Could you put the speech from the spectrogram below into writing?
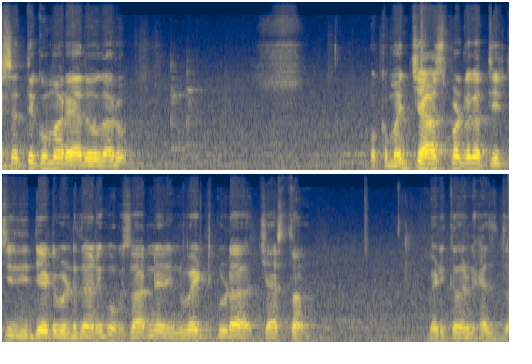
సత్యకుమార్ యాదవ్ గారు ఒక మంచి హాస్పిటల్గా తీర్చిదిద్దేటువంటి దానికి ఒకసారి నేను ఇన్వైట్ కూడా చేస్తాను. మెడికల్ అండ్ హెల్త్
